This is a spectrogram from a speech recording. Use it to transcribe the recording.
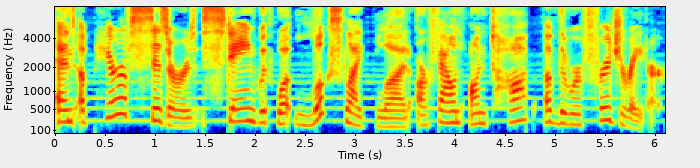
And a pair of scissors stained with what looks like blood are found on top of the refrigerator.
